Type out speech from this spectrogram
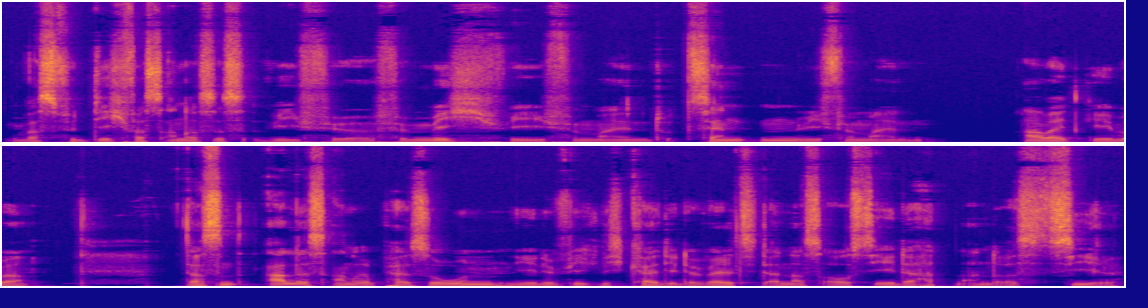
was für dich was anderes ist wie für, für mich, wie für meinen Dozenten, wie für meinen Arbeitgeber. Das sind alles andere Personen, jede Wirklichkeit, jede Welt sieht anders aus, jeder hat ein anderes Ziel.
